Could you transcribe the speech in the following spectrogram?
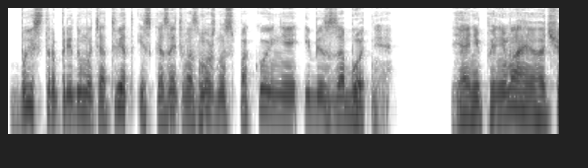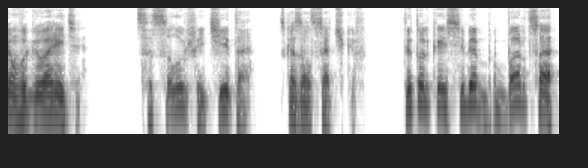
быстро придумать ответ и сказать, возможно, спокойнее и беззаботнее. «Я не понимаю, о чем вы говорите». «Слушай, Чита», — сказал Садчиков, — «ты только из себя барца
